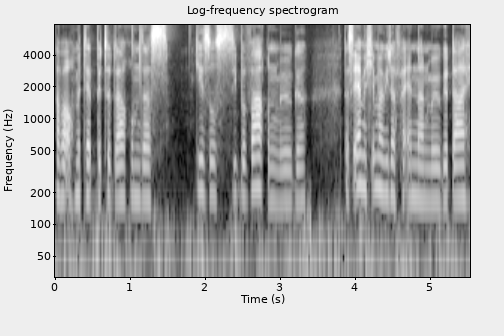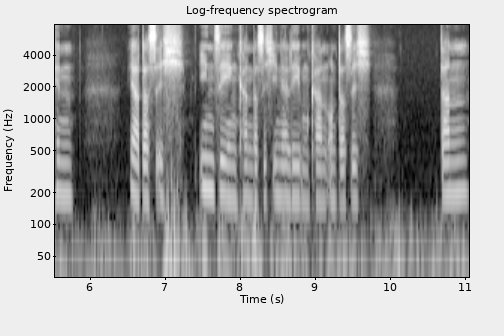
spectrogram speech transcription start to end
aber auch mit der Bitte darum, dass Jesus sie bewahren möge, dass er mich immer wieder verändern möge, dahin, ja, dass ich ihn sehen kann, dass ich ihn erleben kann und dass ich dann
